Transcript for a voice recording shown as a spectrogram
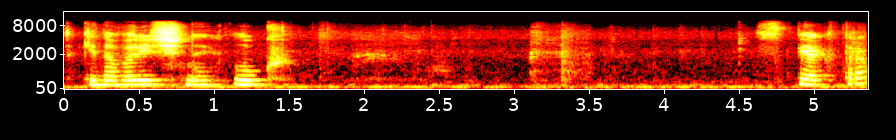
Такий новорічний лук спектра.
